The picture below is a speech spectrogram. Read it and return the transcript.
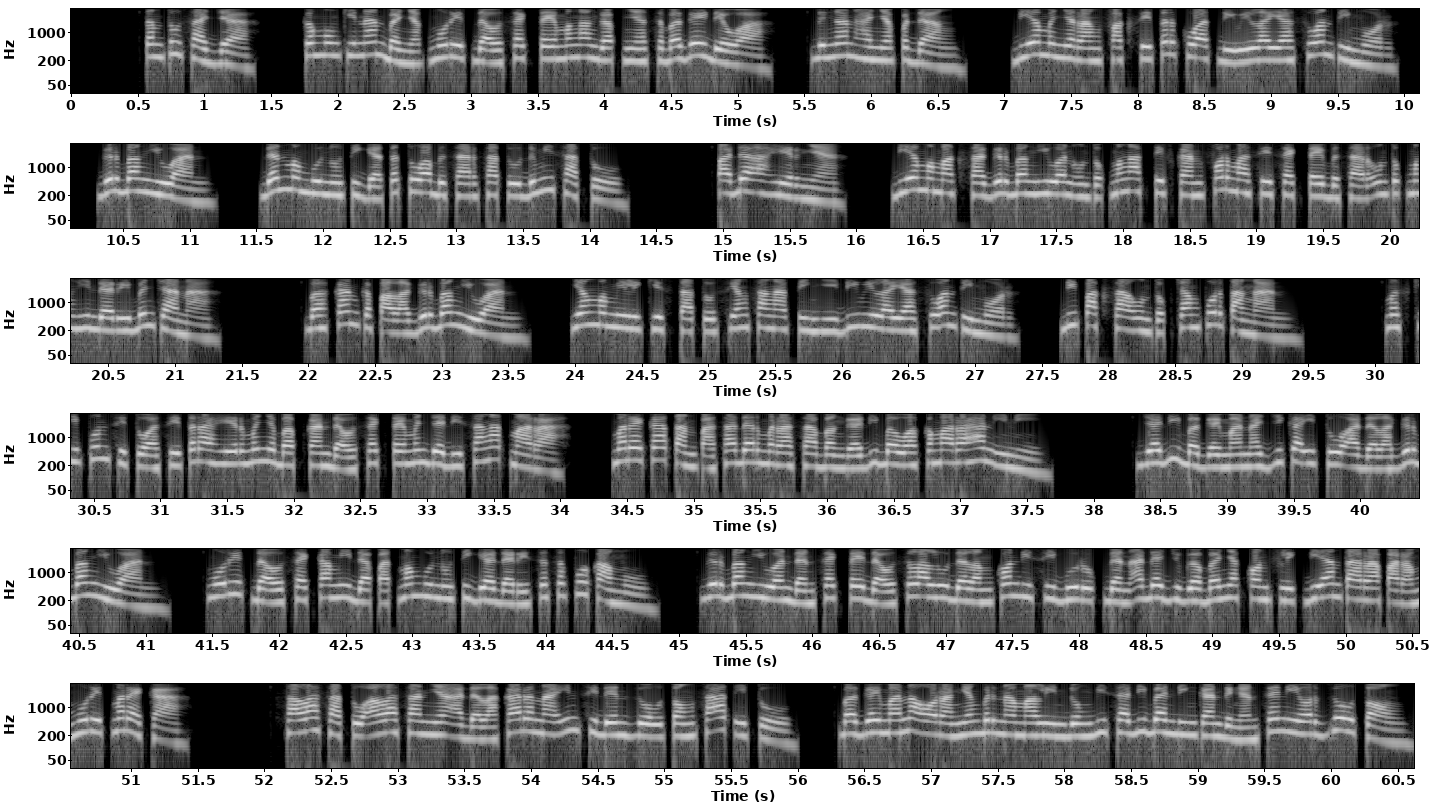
Tentu saja, kemungkinan banyak murid Dao Sekte menganggapnya sebagai dewa. Dengan hanya pedang, dia menyerang faksi terkuat di wilayah Suan Timur, Gerbang Yuan, dan membunuh tiga tetua besar satu demi satu. Pada akhirnya, dia memaksa Gerbang Yuan untuk mengaktifkan formasi sekte besar untuk menghindari bencana. Bahkan kepala Gerbang Yuan, yang memiliki status yang sangat tinggi di wilayah Suan Timur, dipaksa untuk campur tangan. Meskipun situasi terakhir menyebabkan Dao Sekte menjadi sangat marah, mereka tanpa sadar merasa bangga di bawah kemarahan ini. Jadi bagaimana jika itu adalah gerbang Yuan? Murid Dao Sek kami dapat membunuh tiga dari sesepuh kamu. Gerbang Yuan dan Sekte Dao selalu dalam kondisi buruk dan ada juga banyak konflik di antara para murid mereka. Salah satu alasannya adalah karena insiden Zhou Tong saat itu. Bagaimana orang yang bernama Lindung bisa dibandingkan dengan senior Zhou Tong?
